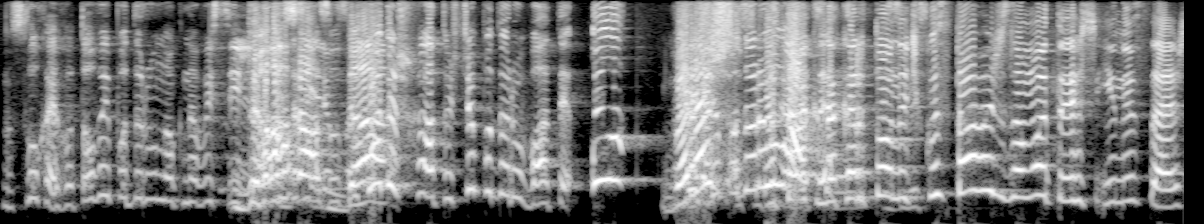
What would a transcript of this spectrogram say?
Ну слухай, готовий подарунок на весілля. Да, Одразу да. заходиш в хату, що подарувати? Береш подарувати. отак на картоночку ставиш, замотуєш і несеш.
